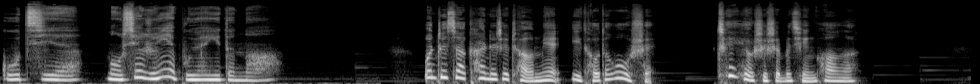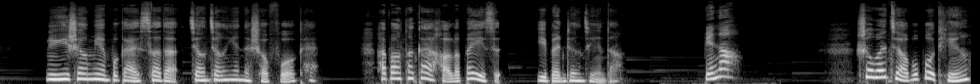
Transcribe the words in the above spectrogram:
估计某些人也不愿意的呢。”温之夏看着这场面，一头的雾水，这又是什么情况啊？女医生面不改色的将江烟的手拂开，还帮她盖好了被子，一本正经的：“别闹。”说完，脚步不停，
